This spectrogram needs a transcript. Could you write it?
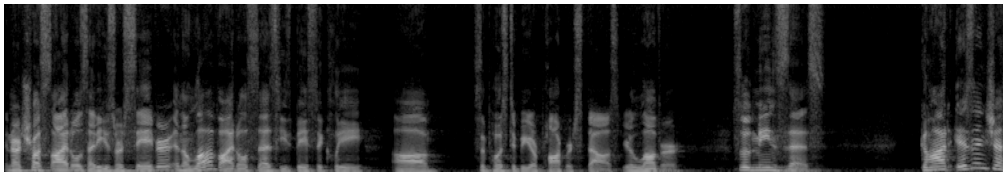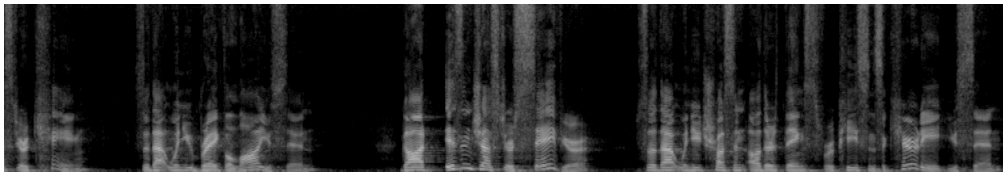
and our trust idols that he's our savior, and the love idol says he's basically uh, supposed to be your proper spouse, your lover. So it means this God isn't just your king, so that when you break the law, you sin. God isn't just your savior, so that when you trust in other things for peace and security, you sin.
